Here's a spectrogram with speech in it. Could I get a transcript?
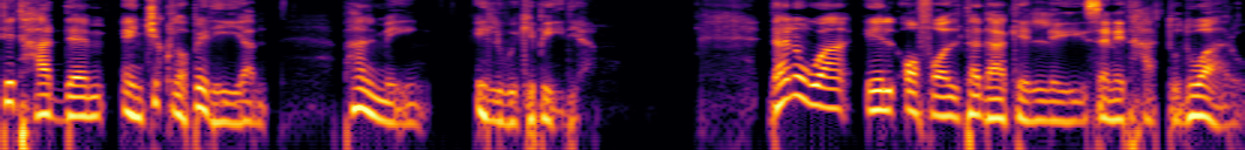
titħaddem enċiklopedija bħal min il-Wikipedia. Dan huwa il-qofol ta' dak illi se nitħattu dwaru.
